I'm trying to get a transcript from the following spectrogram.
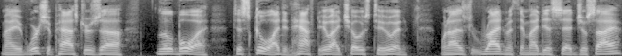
my worship pastor's uh, little boy to school. I didn't have to. I chose to. And when I was riding with him, I just said, Josiah,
